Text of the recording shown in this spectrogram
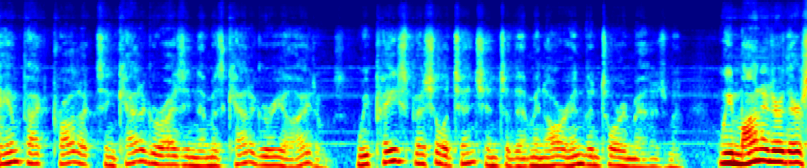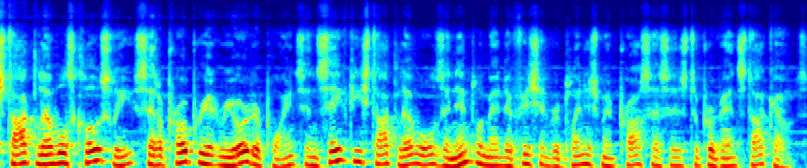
impact products and categorizing them as category items, we pay special attention to them in our inventory management. We monitor their stock levels closely, set appropriate reorder points and safety stock levels, and implement efficient replenishment processes to prevent stockouts.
